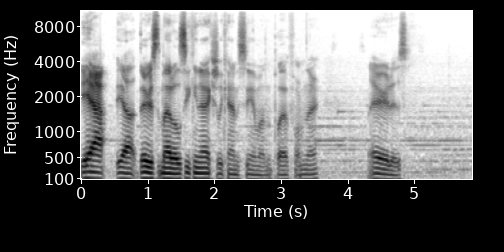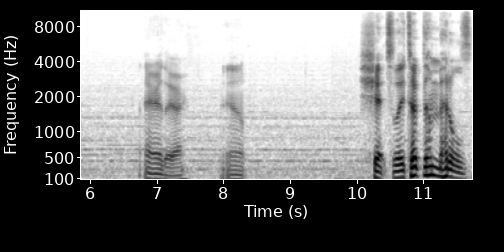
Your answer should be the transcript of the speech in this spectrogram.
Yeah, yeah. There's the metals. You can actually kind of see them on the platform there. There it is. There they are. Yeah. Shit. So they took the metals.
